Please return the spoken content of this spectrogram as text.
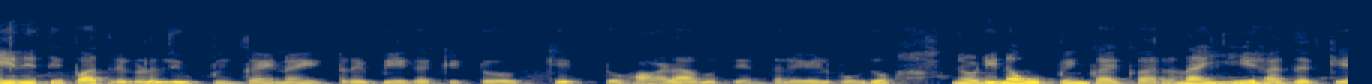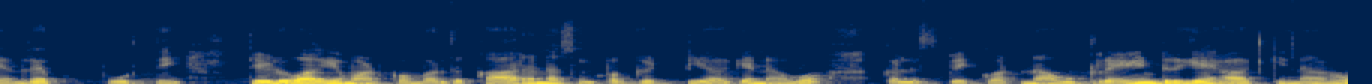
ಈ ರೀತಿ ಪಾತ್ರೆಗಳಲ್ಲಿ ಉಪ್ಪಿನಕಾಯಿನ ಇಟ್ಟರೆ ಬೇಗ ಕೆಟ್ಟು ಕೆಟ್ಟು ಹಾಳಾಗುತ್ತೆ ಅಂತಲೇ ಹೇಳ್ಬೋದು. ನೋಡಿ, ನಾವು ಉಪ್ಪಿನಕಾಯಿ ಖಾರನ ಈ ಹದಕ್ಕೆ ಅಂದರೆ ಪೂರ್ತಿ ತೆಳುವಾಗಿ ಮಾಡ್ಕೊಬಾರ್ದು. ಖಾರನ ಸ್ವಲ್ಪ ಗಟ್ಟಿಯಾಗೆ ನಾವು ಕಲಿಸ್ಬೇಕು. ನಾವು ಗ್ರೈಂಡ್ರಿಗೆ ಹಾಕಿ ನಾವು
